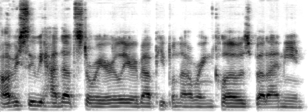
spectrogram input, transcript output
obviously we had that story earlier about people not wearing clothes but i mean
